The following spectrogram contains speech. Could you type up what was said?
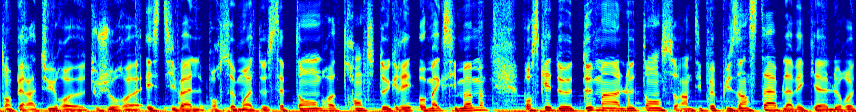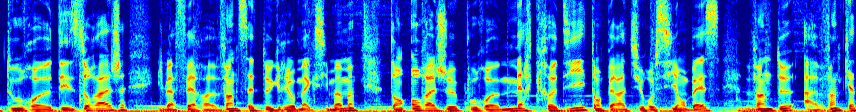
Température euh, toujours euh, estivale pour ce mois de septembre, 30 degrés au maximum. Pour ce qui est de demain, le temps sera un petit peu plus instable avec le retour des orages. Il va faire 27 degrés au maximum. Temps orageux pour mercredi, température aussi en baisse, 22 à 24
